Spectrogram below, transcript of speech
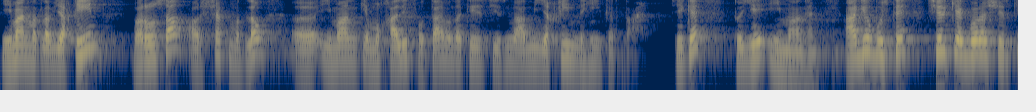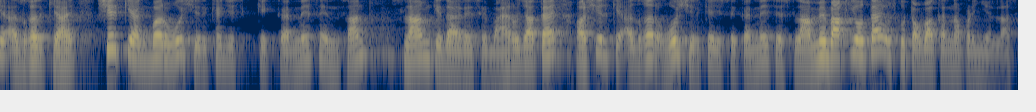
ایمان مطلب یقین، بھروسہ اور شک مطلب ایمان کے مخالف ہوتا ہے مطلب کسی چیز میں آدمی یقین نہیں کرتا ہے۔ ٹھیک ہے؟ تو یہ ایمان ہے۔ آگے وہ پوچھتے شرک اکبر اور شرک اصغر کیا ہے؟ شرک اکبر وہ شرک ہے جس کے کرنے سے انسان اسلام کے دائرے سے باہر ہو جاتا ہے، اور شرک اصغر وہ شرک ہے جسے کرنے سے اسلام میں باقی ہوتا ہے، اس کو توبہ کرنا پڑیں گے اللہ سے۔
